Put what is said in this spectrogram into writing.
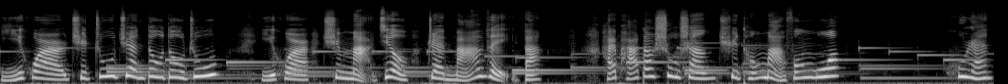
一会儿去猪圈逗逗猪，一会儿去马厩拽马尾巴，还爬到树上去捅马蜂窝。忽然，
